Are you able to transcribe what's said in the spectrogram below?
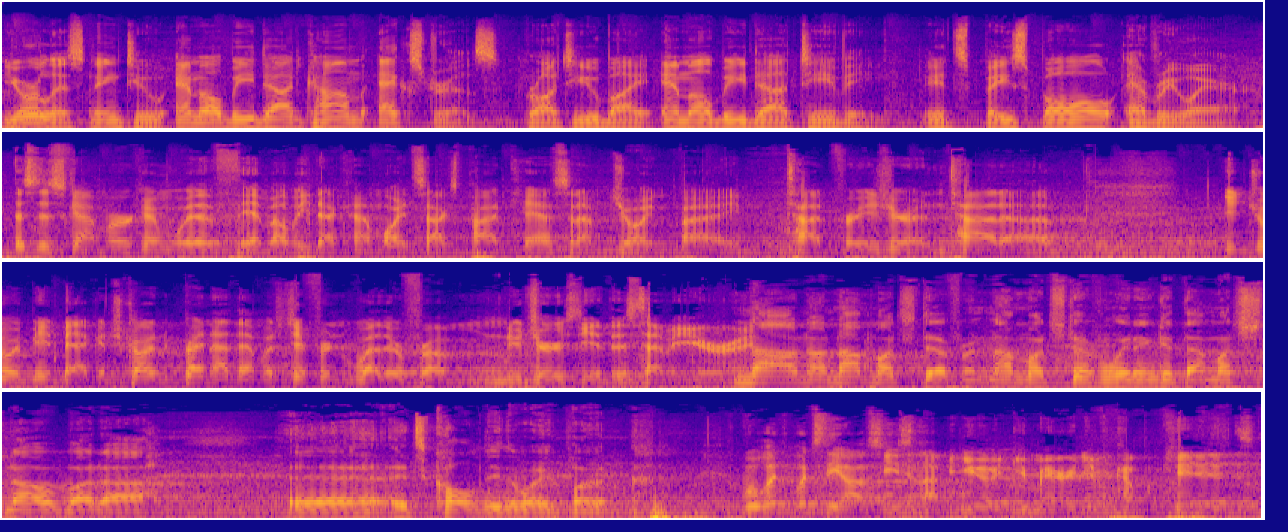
You're listening to MLB.com Extras, brought to you by MLB.tv. It's baseball everywhere. This is Scott Merkin with the MLB.com White Sox podcast, and I'm joined by Todd Frazier. And Todd, uh, you enjoy being back in Chicago. Probably not that much different weather from New Jersey at this time of year, right? No, no, not much different. Not much different. We didn't get that much snow, but uh, uh, it's cold either way you put it. Well, what, what's the off season? I mean, you, you're married, you have a couple kids.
